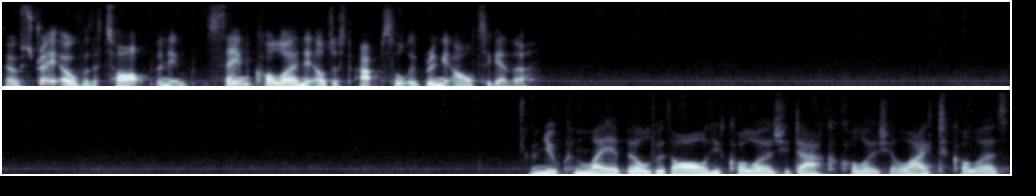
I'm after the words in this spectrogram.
So straight over the top and it, same colour and it'll just absolutely bring it all together. And you can layer build with all your colours, your darker colours, your lighter colours.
